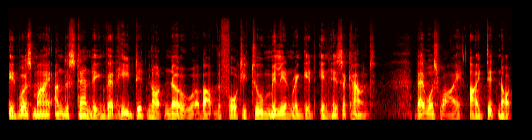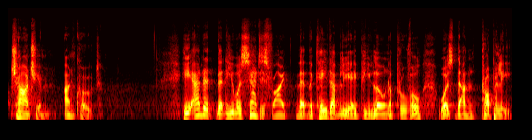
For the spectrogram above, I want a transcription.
It was my understanding that he did not know about the 42 million ringgit in his account. That was why I did not charge him. Unquote. He added that he was satisfied that the KWAP loan approval was done properly.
